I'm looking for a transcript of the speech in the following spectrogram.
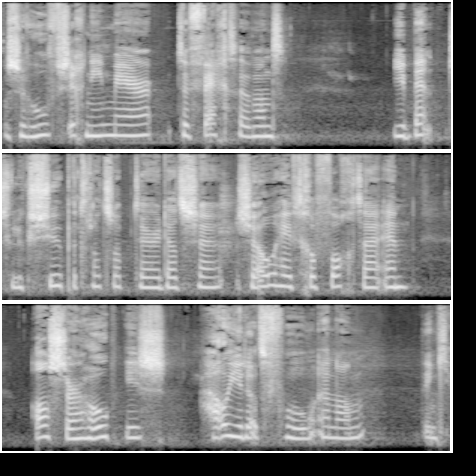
Ze hoeft zich niet meer te vechten, want je bent natuurlijk super trots op haar dat ze zo heeft gevochten. En als er hoop is, hou je dat vol. En dan denk je,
